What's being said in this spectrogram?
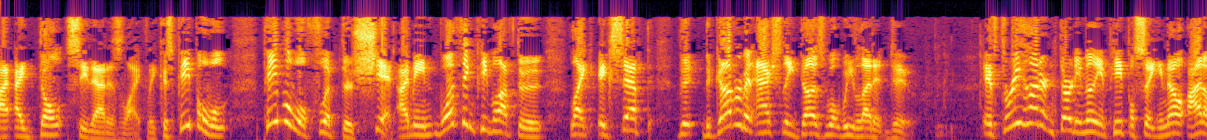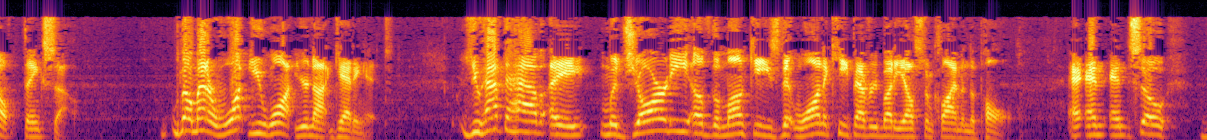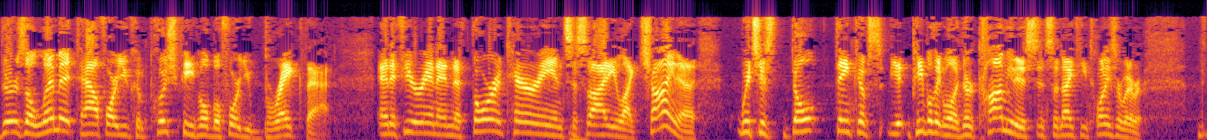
I, I don't see that as likely because people will people will flip their shit. I mean, one thing people have to like accept that the government actually does what we let it do. If 330 million people say, you know, I don't think so, no matter what you want, you're not getting it. You have to have a majority of the monkeys that want to keep everybody else from climbing the pole. And, and, and so there's a limit to how far you can push people before you break that. And if you're in an authoritarian society like China, which is don't think of people think well they're communists since the 1920s or whatever.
